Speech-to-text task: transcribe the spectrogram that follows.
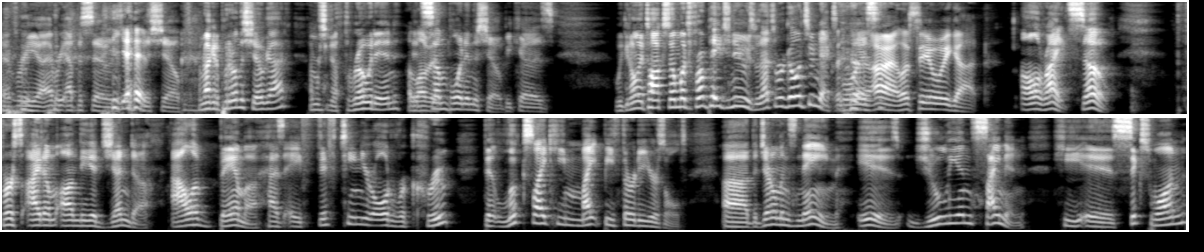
every uh, every episode Yes. of this show. I'm not going to put it on the show guide. I'm just going to throw it in I at it. some point in the show because we can only talk so much front page news, but that's where we're going to next, boys. All right, let's see what we got. All right, so the first item on the agenda Alabama has a 15 year old recruit that looks like he might be 30 years old. Uh, the gentleman's name is Julian Simon. He is 6'1,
